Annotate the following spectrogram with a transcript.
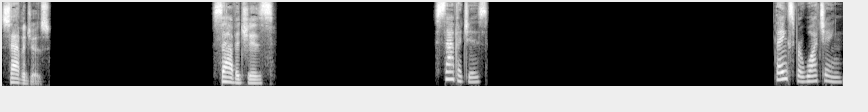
Savages. Savages. Savages. Thanks for watching.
